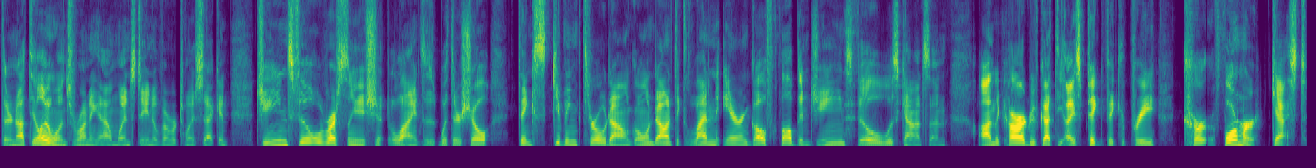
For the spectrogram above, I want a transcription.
they're not the only ones running on Wednesday, November 22nd. Janesville Wrestling Alliance with their show Thanksgiving Throwdown going down at the Glen Erin Golf Club in Janesville, Wisconsin. On the card, we've got the Ice Pick Vic Capri, cur- former guest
